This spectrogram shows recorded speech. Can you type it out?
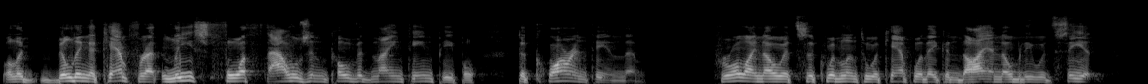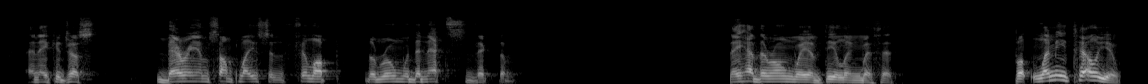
Well, they're building a camp for at least 4,000 COVID 19 people to quarantine them. For all I know, it's equivalent to a camp where they can die and nobody would see it and they could just bury him someplace and fill up the room with the next victim. They have their own way of dealing with it. But let me tell you,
